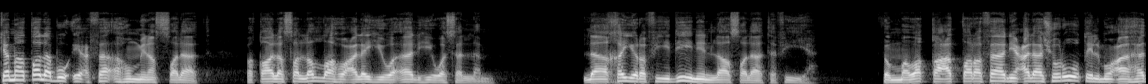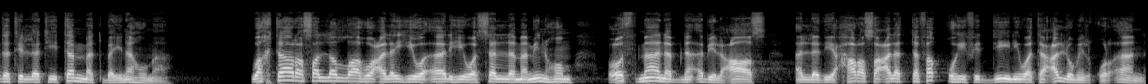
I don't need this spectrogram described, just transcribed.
كما طلبوا إعفاءهم من الصلاة فقال صلى الله عليه وآله وسلم لا خير في دين لا صلاة فيه. ثم وقع الطرفان على شروط المعاهدة التي تمت بينهما. واختار صلى الله عليه وآله وسلم منهم عثمان بن أبي العاص الذي حرص على التفقه في الدين وتعلم القرآن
